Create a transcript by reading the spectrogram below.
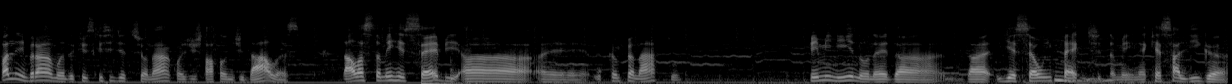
Vale lembrar, Amanda, que eu esqueci de adicionar quando a gente estava falando de Dallas. Dallas também recebe a, é, o campeonato feminino, né, da, da ESL Impact uhum. também, né, que é essa liga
